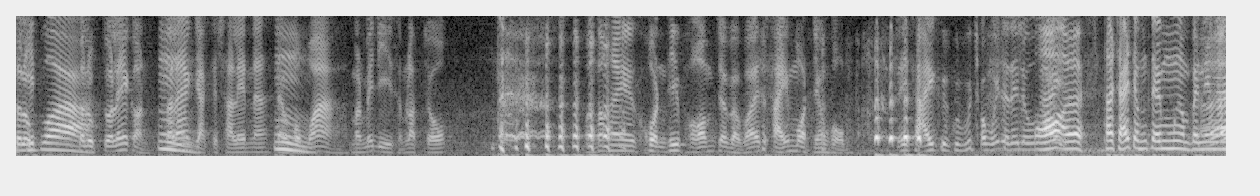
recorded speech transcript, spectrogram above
ไม่สรุปคิดว่า สรุปตัวเลขก่อนอืมตอนแรกอยากจะชาเลนจ์นะ แต่อืม ผมว่ามันไม่ดีสำหรับโจ๊ก มันต้องให้คนที่พร้อมจะแบบว่าใช้หมดอย่างผม ได้ใช้คือคุณผู้ชมก็จะได้รู้อ๋อไงเออถ้าใช้เต็มเต็มๆมันเป็นยังไง อ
